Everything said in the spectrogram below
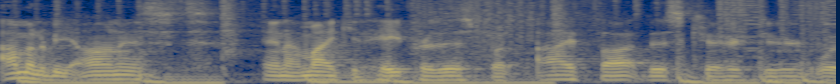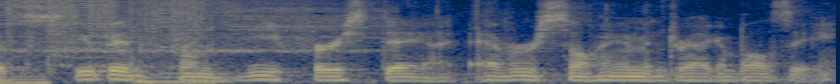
I'm to be honest, and I might get hate for this, but I thought this character was stupid from the first day I ever saw him in Dragon Ball Z.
